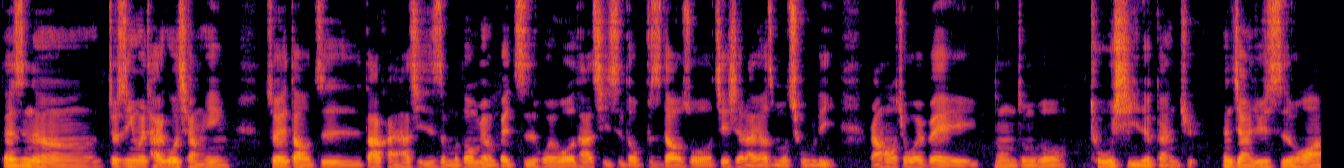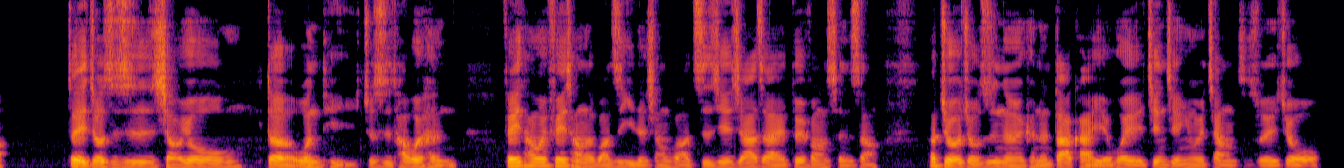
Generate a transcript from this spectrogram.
但是呢，就是因为太过强硬，所以导致大凯他其实什么都没有被知会，或者他其实都不知道说接下来要怎么处理，然后就会被嗯怎么说突袭的感觉。但讲一句实话，这也就只是小优的问题，就是他会很非他会非常的把自己的想法直接加在对方身上。那久而久之呢，可能大凯也会渐渐因为这样子，所以就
